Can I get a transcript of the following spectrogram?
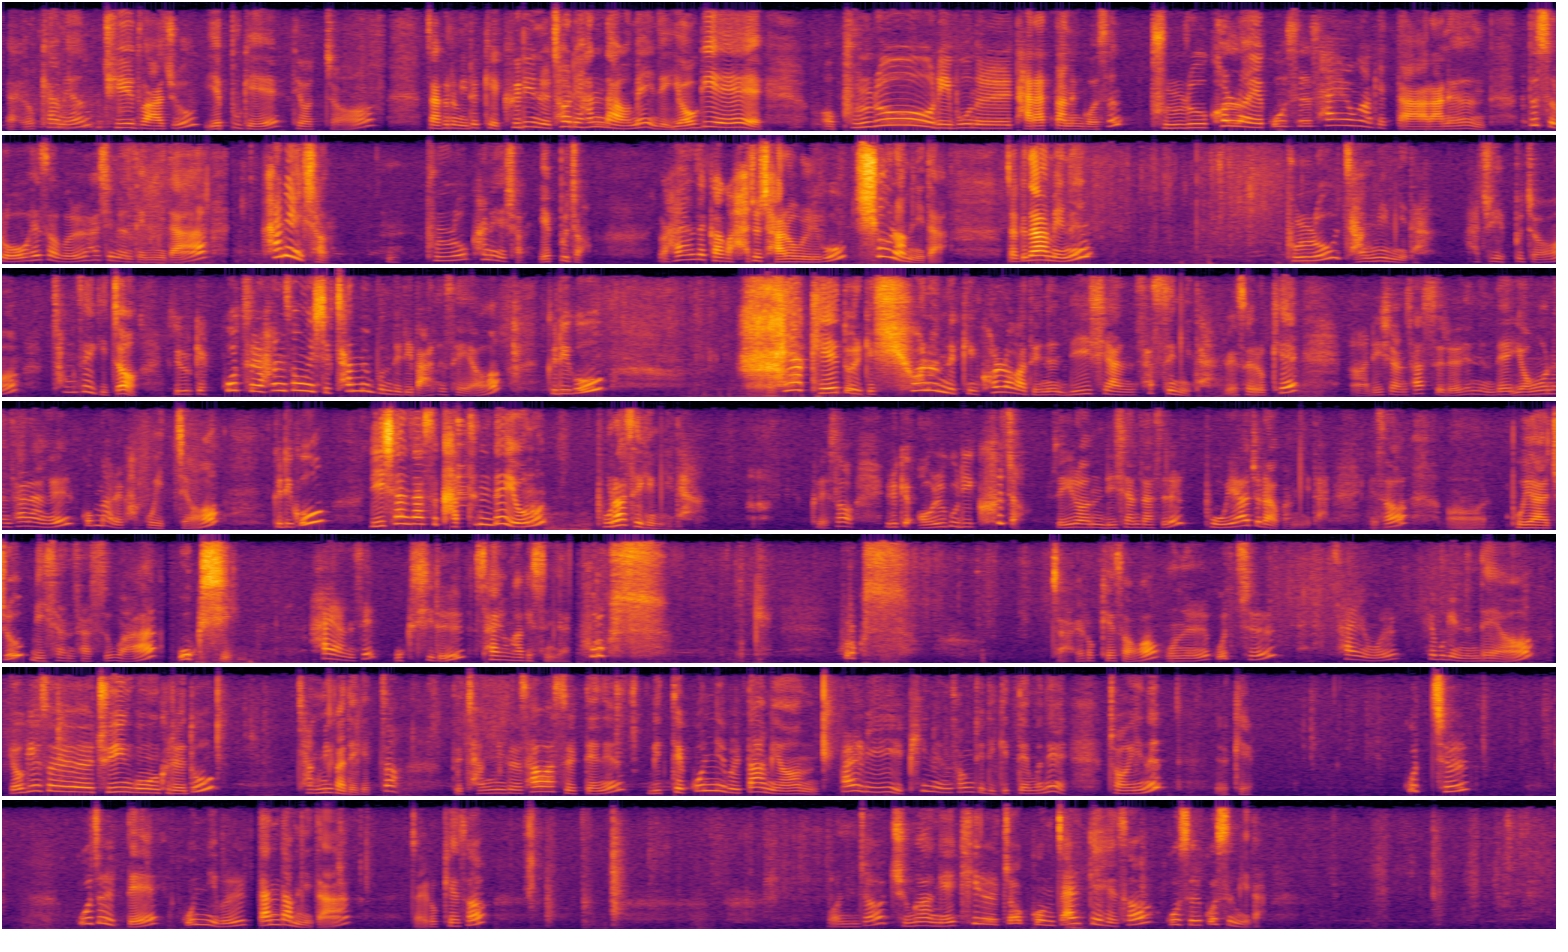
자, 이렇게 하면 뒤에도 아주 예쁘게 되었죠. 자, 그럼 이렇게 green을 처리한 다음에 이제 여기에 어, blue 리본을 달았다는 것은 blue 컬러의 꽃을 사용하겠다라는 뜻으로 해석을 하시면 됩니다. 카네이션, 음, blue 카네이션 예쁘죠? 하얀색하고 아주 잘 어울리고 시원합니다. 자, 그 다음에는 blue 장미입니다. 아주 예쁘죠? 청색이죠? 이렇게 꽃을 한 송이씩 찾는 분들이 많으세요. 그리고 하얗게 또 이렇게 시원한 느낌 컬러가 되는 리시안사스입니다. 그래서 이렇게 아, 리시안사스를 했는데 영원한 사랑을 꽃말을 갖고 있죠. 그리고 리시안사스 같은데 요는 보라색입니다. 아, 그래서 이렇게 얼굴이 크죠. 이런 리시안 사스를 보야주라고 합니다. 그래서 어, 보야주 리시안사스와 옥시 하얀색 옥시를 사용하겠습니다. 후룩스 이렇게 후룩스 자 이렇게 해서 오늘 꽃을 사용을 해보겠는데요. 여기에서의 주인공은 그래도 장미가 되겠죠? 그 장미를 사왔을 때는 밑에 꽃잎을 따면 빨리 피는 성질이 있기 때문에 저희는 이렇게 꽃을 꽂을 때 꽃잎을 딴답니다. 자, 이렇게 해서 먼저 중앙에 키를 조금 짧게 해서 꽃을 꽂습니다.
